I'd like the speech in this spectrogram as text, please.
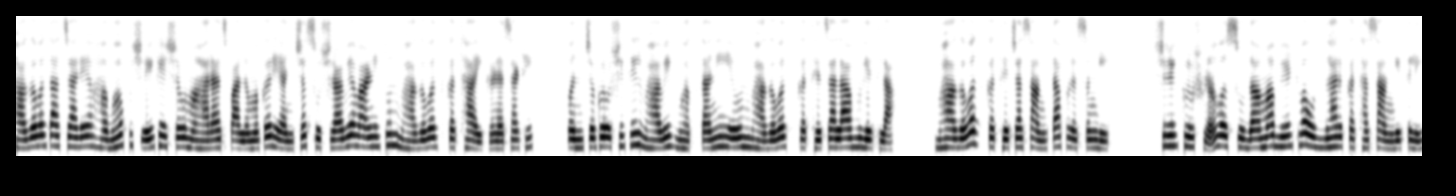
भागवताचार्य हभप श्री केशव महाराज पालमकर यांच्या सुश्राव्य वाणीतून भागवत कथा ऐकण्यासाठी पंचक्रोशीतील भाविक भक्तांनी येऊन भागवत कथेचा लाभ घेतला. भागवत कथेच्या सांगता प्रसंगी श्रीकृष्ण व सुदामा भेट व उद्धार कथा सांगितली.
